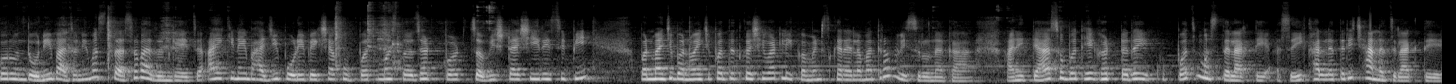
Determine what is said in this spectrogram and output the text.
करून दोन्ही बाजूनी मस्त असं भाजून घ्यायचं. आहे की नाही भाजी पोळीपेक्षा खूपच मस्त झटपट चविष्ट अशी रेसिपी पण माझी बनवायची पद्धत कशी वाटली कमेंट्स करायला मात्र विसरू नका. आणि त्यासोबत हे घट्ट दही खूपच मस्त लागते. असंही खाल्लं तरी छानच लागते.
